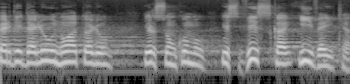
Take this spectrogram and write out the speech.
per didelių nuotolių ir sunkumų, jis viską įveikia.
